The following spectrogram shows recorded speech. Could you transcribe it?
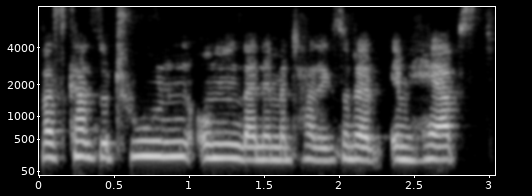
Was kannst du tun, um deine mentale Gesundheit im Herbst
